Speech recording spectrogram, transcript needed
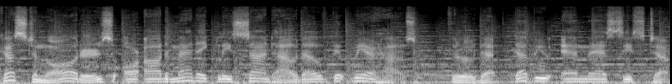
Custom orders are automatically sent out of the warehouse through the WMS system.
